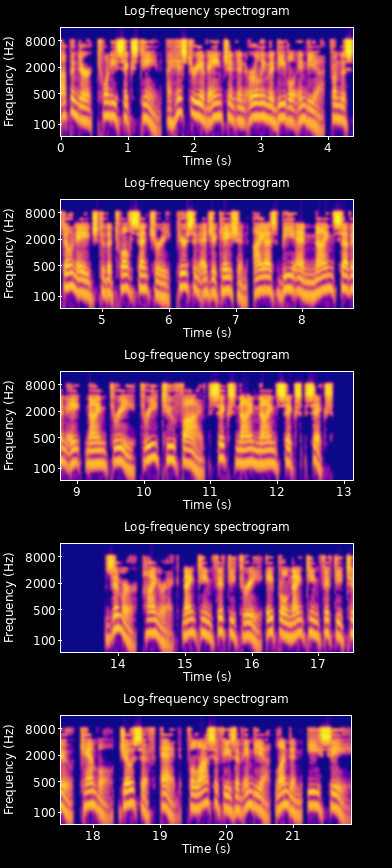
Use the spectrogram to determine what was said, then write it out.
Upinder 2016, A History of Ancient and Early Medieval India, From the Stone Age to the Twelfth Century, Pearson Education, ISBN 978-93-325-6996-6 Zimmer, Heinrich 1953 April 1952, Campbell, Joseph, ed., Philosophies of India, London, E.C.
